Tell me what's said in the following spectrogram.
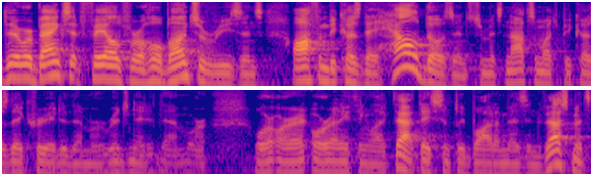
there were banks that failed for a whole bunch of reasons, often because they held those instruments, not so much because they created them or originated them or, or, or, or anything like that. They simply bought them as investments.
